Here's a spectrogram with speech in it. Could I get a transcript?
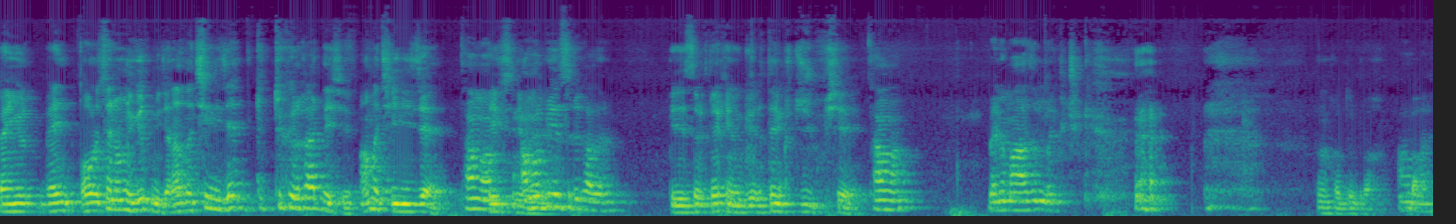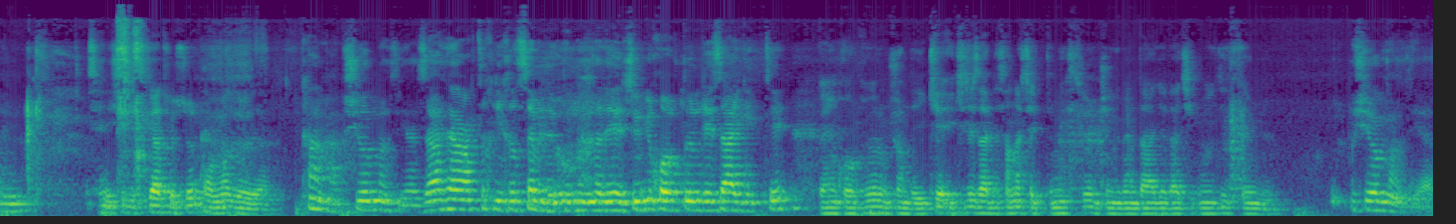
Ben yut, ben or sen onu yutmayacaksın. Ağzına çiğneyeceksin. Git tükür kardeşim. Ama çiğneyeceksin. Tamam Hepsini ama böyle. bir ısırık alırım. Bir ısırık derken gözden küçücük bir şey. Tamam. Benim ağzım da küçük. Kanka dur bak. Al bakayım. Sen işi riske atıyorsun. Olmaz öyle. Kanka bir şey olmaz ya. Zaten artık yıkılsa bile umurumda değil. Çünkü korktuğum ceza gitti. Ben korkuyorum şu anda. İki, iki ceza da sana çektirmek istiyorum. Çünkü ben daha ceza çekmeyi hiç istemiyorum. Bir şey olmaz ya.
